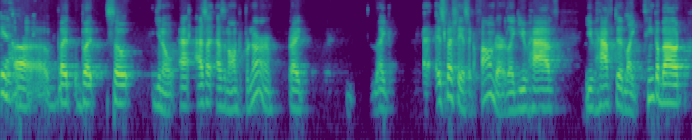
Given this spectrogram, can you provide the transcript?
yeah. Uh, but but so you know, as a, as an entrepreneur, right? Like, especially as like a founder, like you have you have to like think about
